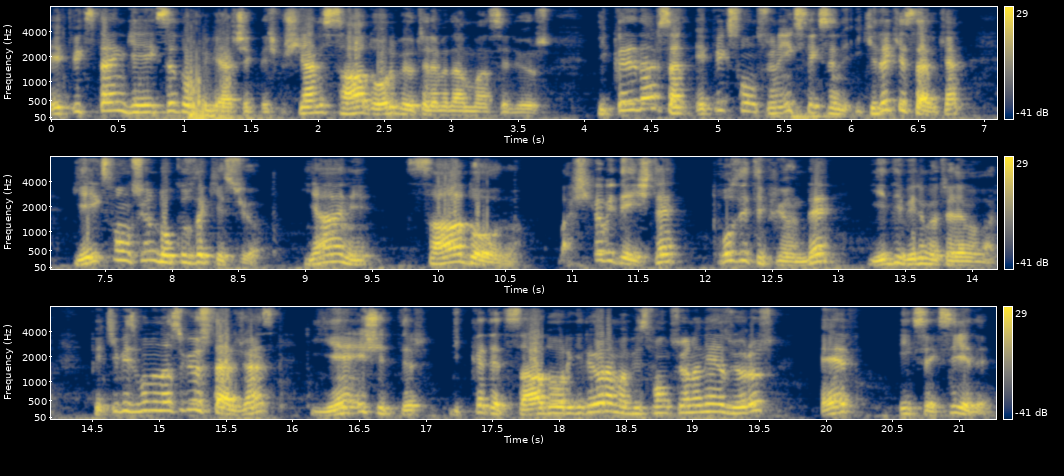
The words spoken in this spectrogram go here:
fx'ten gx'e doğru gerçekleşmiş. Yani sağa doğru bir ötelemeden bahsediyoruz. Dikkat edersen fx fonksiyonu x eksenini 2'de keserken gx fonksiyonu 9'da kesiyor. Yani sağa doğru başka bir deyişle pozitif yönde 7 birim öteleme var. Peki biz bunu nasıl göstereceğiz? y eşittir. Dikkat et sağa doğru gidiyor ama biz fonksiyona ne yazıyoruz? f x eksi 7.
